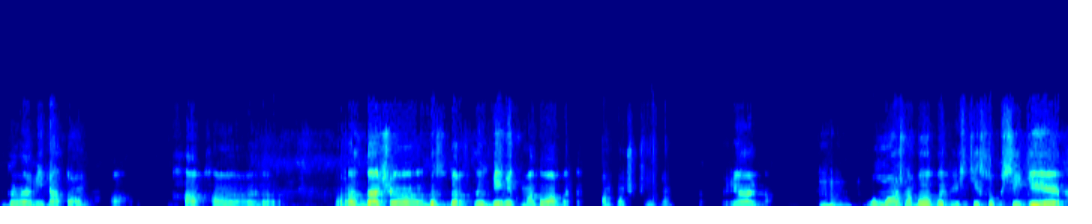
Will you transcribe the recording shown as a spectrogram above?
говорить о том, а, как э, раздача государственных денег могла бы помочь людям, реально. Угу. Ну, можно было бы ввести субсидии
